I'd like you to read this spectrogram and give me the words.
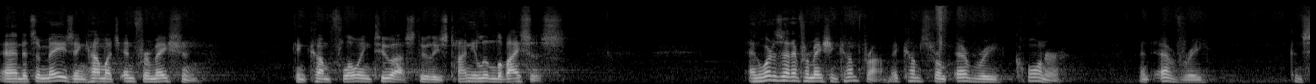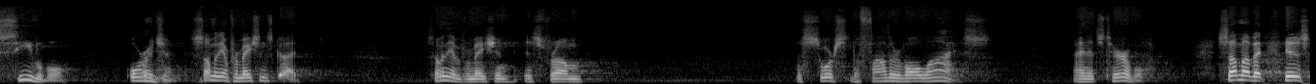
and it's amazing how much information can come flowing to us through these tiny little devices. And where does that information come from? It comes from every corner and every conceivable origin. Some of the information is good. Some of the information is from the source, the father of all lies. And it's terrible. Some of it is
